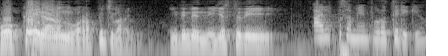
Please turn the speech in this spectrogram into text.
കൊക്കൈനാണെന്ന് ഉറപ്പിച്ചു പറഞ്ഞു. ഇതിന്റെ നിജസ്ഥിതി അല്പസമയം പുറത്തിരിക്കൂ.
